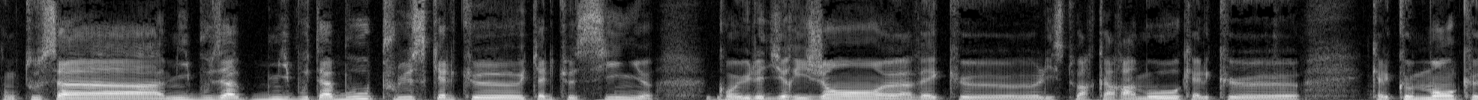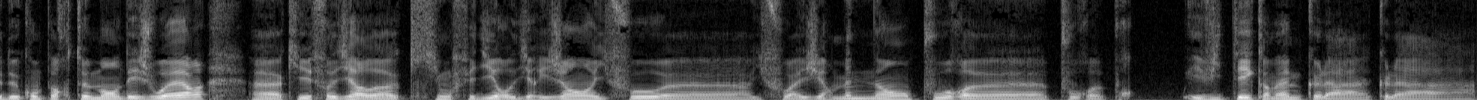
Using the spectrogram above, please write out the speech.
Donc tout ça mis bout à, mis bout, à bout, plus quelques quelques signes qu'ont eu les dirigeants avec l'histoire Caramo, quelques quelques manques de comportement des joueurs euh, qui, faut dire, euh, qui ont fait dire aux dirigeants il faut, euh, il faut agir maintenant pour, pour, pour éviter quand même que la, que la,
